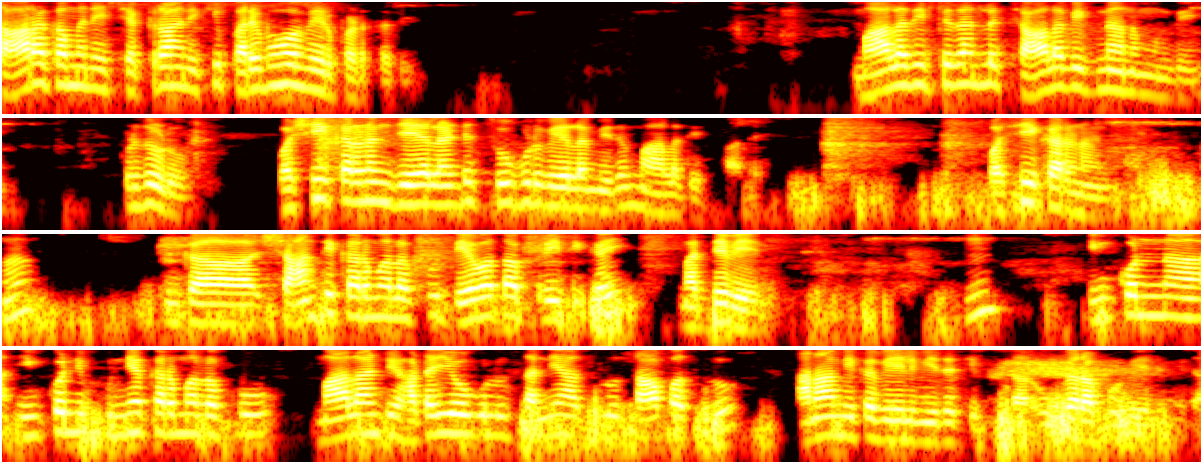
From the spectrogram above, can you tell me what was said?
తారకం అనే చక్రానికి పరిభవం ఏర్పడుతుంది. మాల తిప్పే దాంట్లో చాలా విజ్ఞానం ఉంది. ఇప్పుడు చూడు వశీకరణం చేయాలంటే చూపుడు వేల మీద మాల తిప్పాలి. వశీకరణ. ఇంకా శాంతి కర్మలకు దేవతా ప్రీతికై మధ్యవేలు ఉం? ఇంకొన్న ఇంకొన్ని పుణ్యకర్మలకు మాలాంటి హఠయోగులు సన్యాసులు తాపసులు అనామిక వేలి మీద తిప్పుతారు ఉగ్గరపు వేలి మీద.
